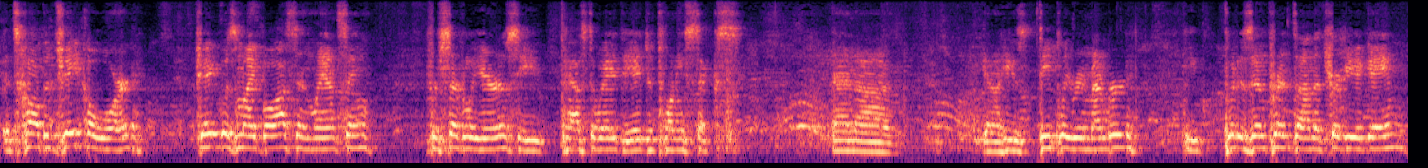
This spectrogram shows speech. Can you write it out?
It's called the Jake Award. Jake was my boss in Lansing for several years. He passed away at the age of 26. And, uh, you know, he's deeply remembered. He put his imprint on the trivia game.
